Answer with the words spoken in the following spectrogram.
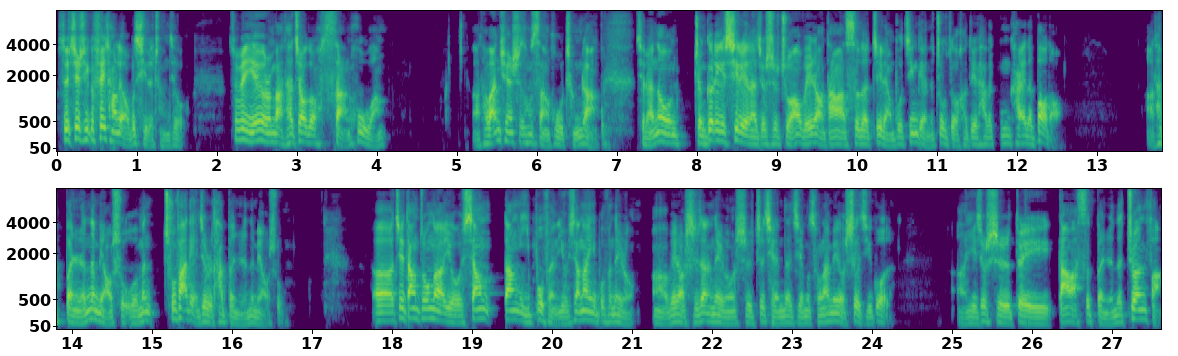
所以这是一个非常了不起的成就，所以也有人把它叫做散户王啊，他完全是从散户成长起来。那我们整个这个系列呢，就是主要围绕达瓦斯的这两部经典的著作和对他的公开的报道。啊，他本人的描述，我们出发点就是他本人的描述。呃，这当中呢有相当一部分，有相当一部分内容啊，围绕实战的内容是之前的节目从来没有涉及过的啊，也就是对达瓦斯本人的专访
